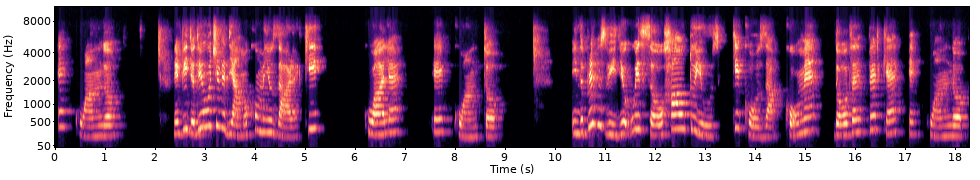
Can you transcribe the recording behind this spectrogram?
e quando. Nel video di oggi vediamo come usare chi, quale e quanto. In the previous video we saw how to use che cosa, come, dove, perché e quando.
